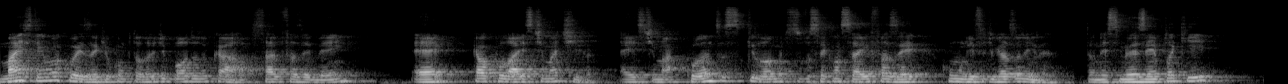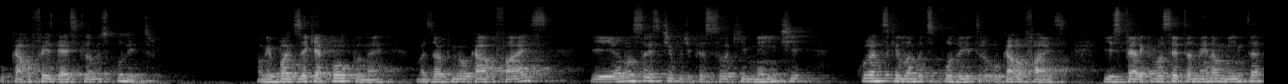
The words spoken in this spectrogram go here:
Mas tem uma coisa que o computador de bordo do carro sabe fazer bem, é calcular a estimativa. É estimar quantos quilômetros você consegue fazer com um litro de gasolina. Então, nesse meu exemplo aqui, o carro fez 10 km por litro. Alguém pode dizer que é pouco, né? Mas é o que meu carro faz e eu não sou esse tipo de pessoa que mente quantos quilômetros por litro o carro faz. E espero que você também não minta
